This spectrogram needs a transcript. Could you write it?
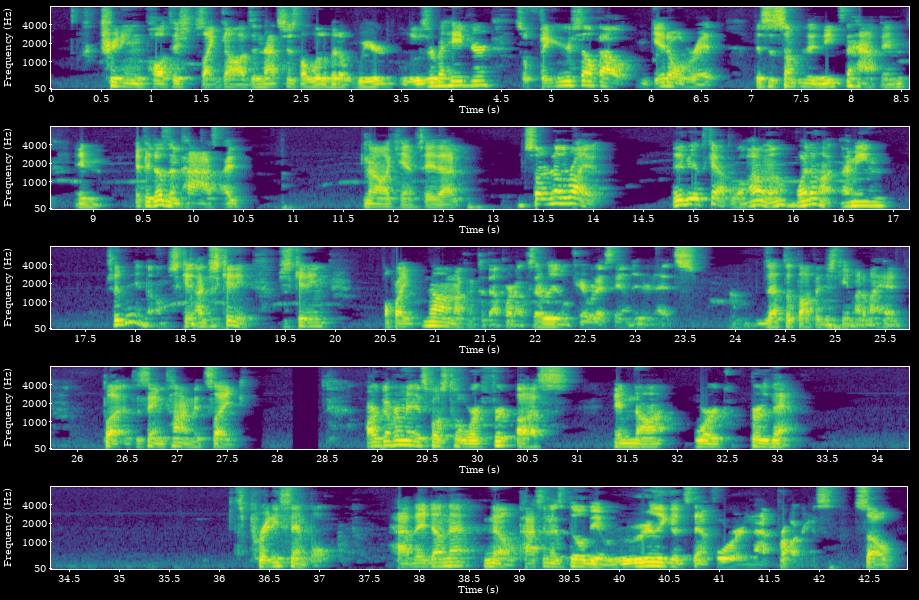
treating politicians like gods, and that's just a little bit of weird loser behavior. So figure yourself out, get over it. This is something that needs to happen, and if it doesn't pass, I no, I can't say that. Start another riot. Maybe at the Capitol. I don't know. Why not? I mean, should we? No, I'm just kidding. I'm just kidding. Just kidding. I'll probably no, I'm not going to cut that part out because I really don't care what I say on the internet. It's, that's a thought that just came out of my head. But at the same time, it's like our government is supposed to work for us and not work for them. It's pretty simple. Have they done that? No. Passing this bill would be a really good step forward in that progress. So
